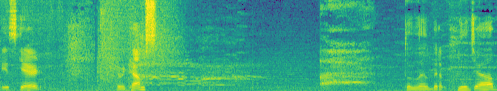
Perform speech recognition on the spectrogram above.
He's scared. Here he comes. Do a little bit of heal job.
